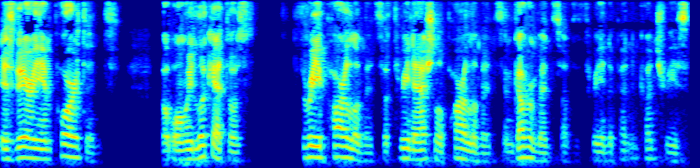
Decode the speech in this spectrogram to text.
is very important. But when we look at those three parliaments, the three national parliaments and governments of the three independent countries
